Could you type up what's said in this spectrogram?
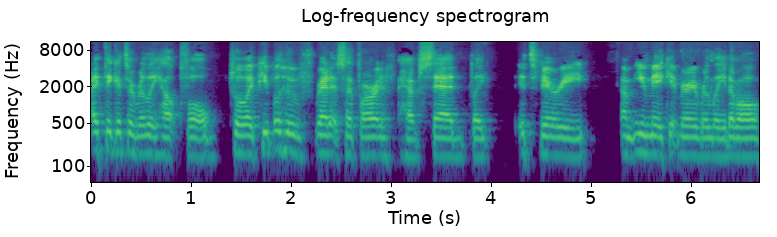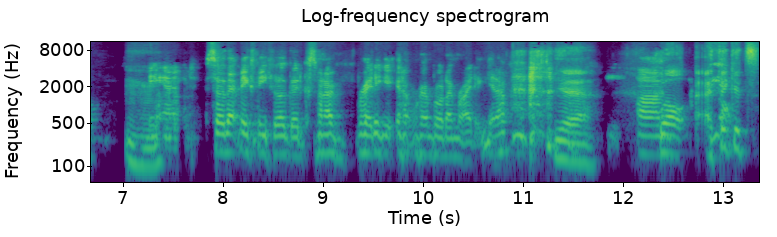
I think it's a really helpful tool. Like people who've read it so far have said, like it's very, um, you make it very relatable, mm-hmm. and so that makes me feel good because when I'm writing it, I don't remember what I'm writing. You know? yeah. Um, well, I yeah. think it's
